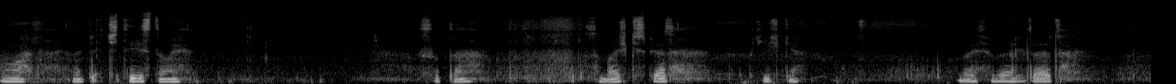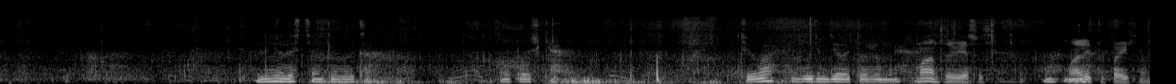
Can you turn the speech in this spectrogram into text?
Вот, опять 400 мы. Высота. Собачки спят, птички. Туда-сюда летают. Линию растягивают лоточки. Чего будем делать тоже мы. Мантры вешать. Молитву по ихнему.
